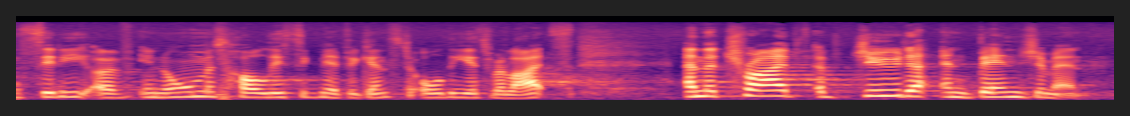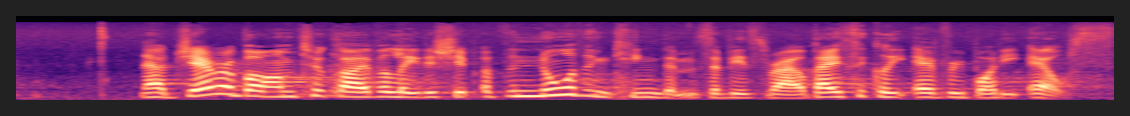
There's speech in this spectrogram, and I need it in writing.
a city of enormous holy significance to all the Israelites, and the tribes of Judah and Benjamin. Now, Jeroboam took over leadership of the northern kingdoms of Israel, basically everybody else,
